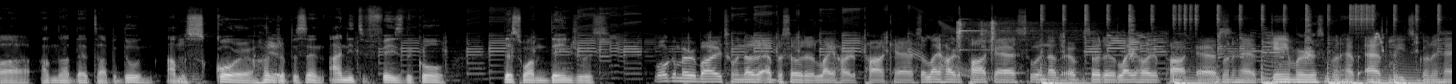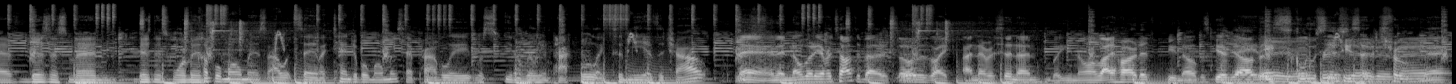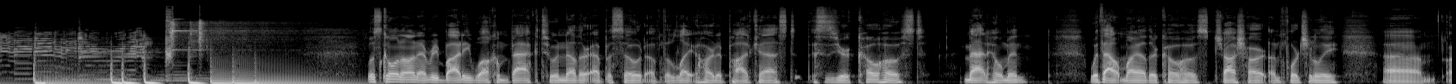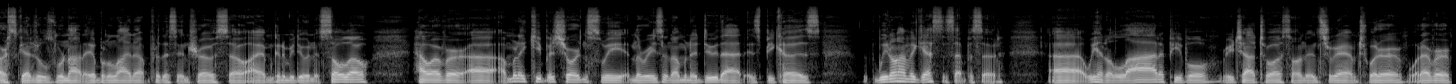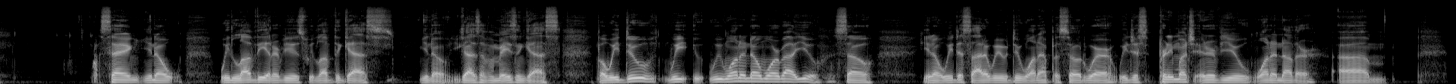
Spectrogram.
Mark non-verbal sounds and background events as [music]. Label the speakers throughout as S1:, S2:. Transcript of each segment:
S1: Uh, I'm not that type of dude. I'm a scorer, 100%. I need to face the goal. That's why I'm dangerous.
S2: Welcome everybody to another episode of the Lighthearted Podcast. The Lighthearted Podcast to another episode of the Lighthearted Podcast. We're gonna have gamers, we're gonna have athletes, we're gonna have businessmen, businesswomen.
S3: couple moments I would say like tangible moments that probably was you know really impactful like to me as a child.
S4: Man, and then nobody ever talked about it. So it was like, I never said nothing, but you know, I'm lighthearted. You know, let's give y'all
S2: Hey,
S4: the exclusive. [laughs] He said
S2: appreciate
S4: the truth,
S2: man.
S4: man.
S5: What's going on, everybody? Welcome back to another episode of the Lighthearted Podcast. This is your co host, Matt Hillman, without my other co host, Josh Hart. Unfortunately, um, our schedules were not able to line up for this intro, so I am going to be doing it solo. However, uh, I'm going to keep it short and sweet, and the reason I'm going to do that is because we don't have a guest this episode. Uh, we had a lot of people reach out to us on Instagram, Twitter, whatever, saying, you know, we love the interviews, we love the guests. You know, you guys have amazing guests, but we do we we want to know more about you. So, you know, we decided we would do one episode where we just pretty much interview one another. Um,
